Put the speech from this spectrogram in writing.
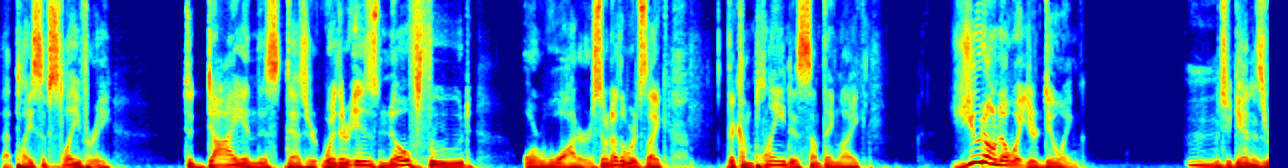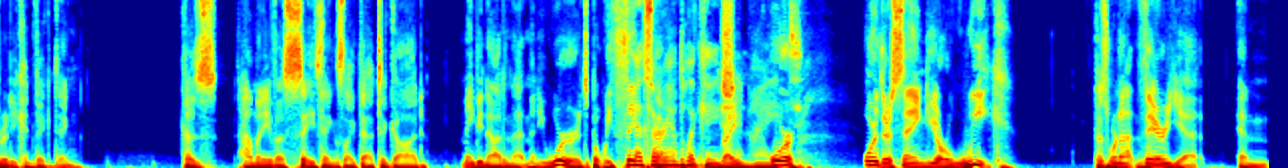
that place of slavery, to die in this desert where there is no food or water. So, in other words, like the complaint is something like, You don't know what you're doing, mm. which again is really convicting. Because how many of us say things like that to God? Maybe not in that many words, but we think That's our that, implication, right? Or, or they're saying you're weak because we're not there yet. And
